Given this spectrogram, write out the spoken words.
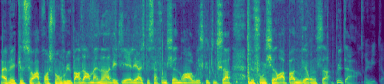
avec ce rapprochement voulu par Darmanin avec les LR. Est-ce que ça fonctionnera ou est-ce que tout ça ne fonctionnera pas? Nous verrons ça plus tard. 8h09.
